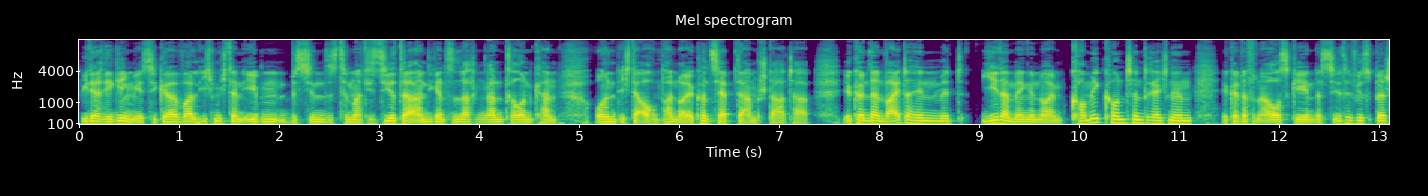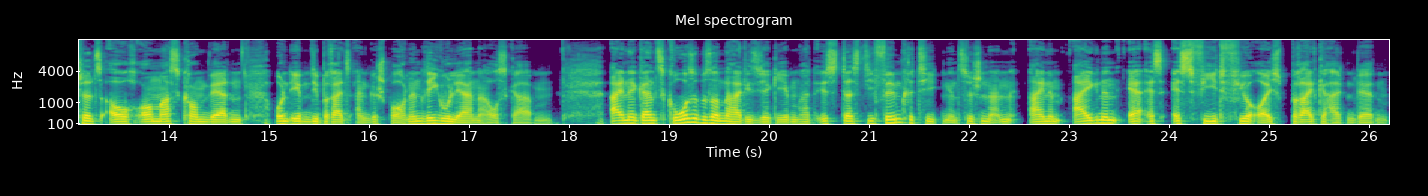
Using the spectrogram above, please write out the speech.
wieder regelmäßiger, weil ich mich dann eben ein bisschen systematisierter an die ganzen Sachen rantrauen kann und ich da auch ein paar neue Konzepte am Start habe. Ihr könnt dann weiterhin mit jeder Menge neuem Comic-Content rechnen. Ihr könnt davon ausgehen, dass die Interview-Specials auch en masse kommen werden und eben die bereits angesprochenen regulären Ausgaben. Eine ganz große Besonderheit, die sich ergeben hat, ist, dass die Filmkritiken inzwischen an einem eigenen RSS-Feed für euch bereitgehalten werden.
